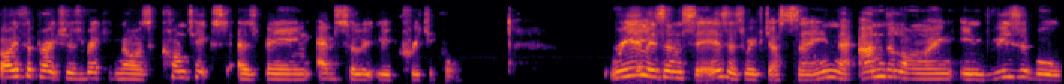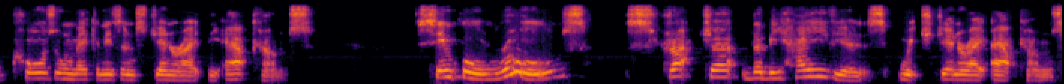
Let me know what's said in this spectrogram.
Both approaches recognise context as being absolutely critical. Realism says, as we've just seen, that underlying invisible causal mechanisms generate the outcomes. Simple rules structure the behaviours which generate outcomes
